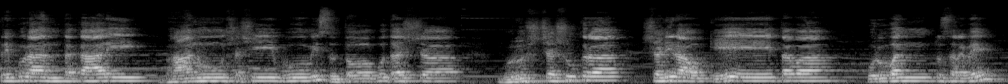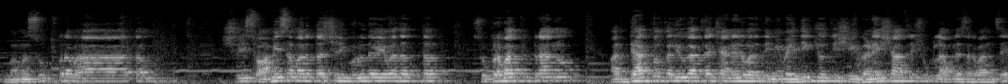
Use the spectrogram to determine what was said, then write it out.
त्रिपुरांतकारी भानु शशी भूमी सुतो बुधश्च। गुरुश्च शुक्र शनिराव केतव। कुर्वन्तु सर्वे मम सुप्रभातम्। श्री स्वामी समर्थ श्री गुरुदेव दत्त सुप्रभात मित्रांनो. अध्यात्म कलियुगातल्या चॅनेलवरती मी वैदिक ज्योतिषी गणेश शास्त्री शुक्ल आपल्या सर्वांचे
